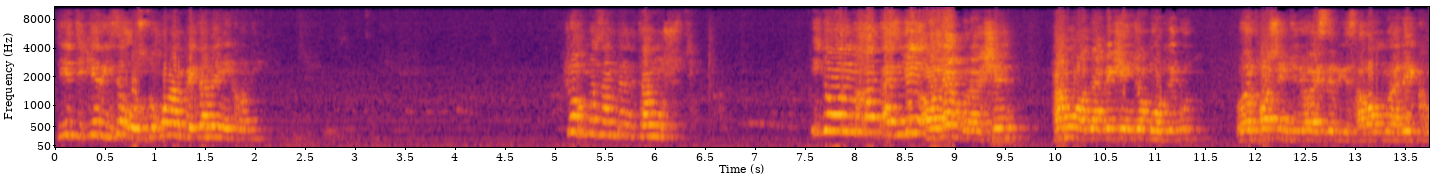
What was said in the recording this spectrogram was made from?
دیگه تیکه ریزه استخون هم پیدا نمی کنی شخم بزن بره. تموم شد. این دوباره می‌خواد از اینجای آدم بنشه همون آدمه که اینجا مرده بود. باید پاش اینجوری وایسته بگه سلام علیکم.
